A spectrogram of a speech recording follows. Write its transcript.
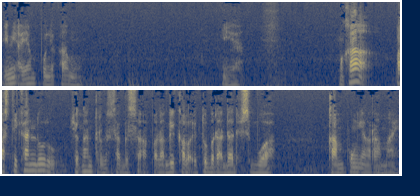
ini ayam punya kamu iya maka pastikan dulu jangan tergesa-gesa apalagi kalau itu berada di sebuah kampung yang ramai.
